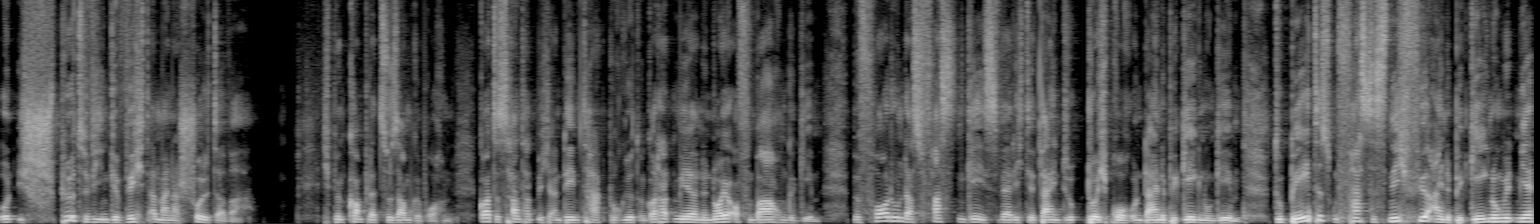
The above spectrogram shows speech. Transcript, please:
Und ich spürte, wie ein Gewicht an meiner Schulter war. Ich bin komplett zusammengebrochen. Gottes Hand hat mich an dem Tag berührt und Gott hat mir eine neue Offenbarung gegeben. Bevor du in das Fasten gehst, werde ich dir deinen Durchbruch und deine Begegnung geben. Du betest und fastest nicht für eine Begegnung mit mir.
